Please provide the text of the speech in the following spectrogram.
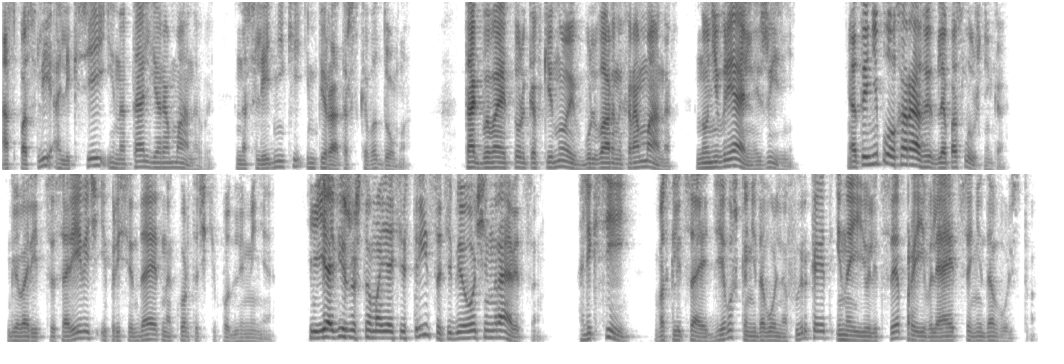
а спасли Алексей и Наталья Романовы, наследники императорского дома. Так бывает только в кино и в бульварных романах, но не в реальной жизни. «А ты неплохо развит для послушника», – говорит цесаревич и приседает на корточке подле меня. «И я вижу, что моя сестрица тебе очень нравится». «Алексей!» – восклицает девушка, недовольно фыркает, и на ее лице проявляется недовольство.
